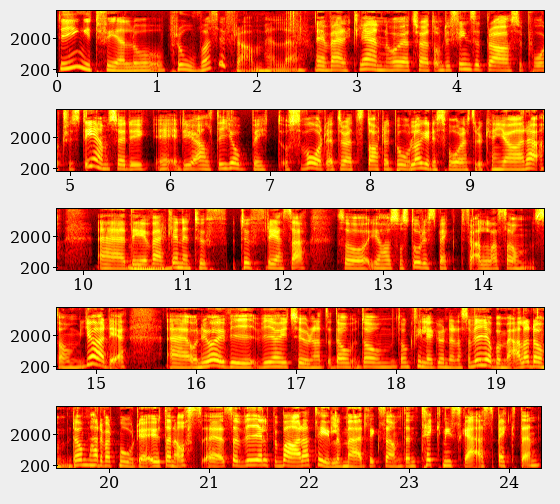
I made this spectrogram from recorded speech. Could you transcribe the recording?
det är inget fel att prova sig fram heller. Nej, verkligen. Och jag tror att om det finns ett bra supportsystem så är det, är det ju alltid jobbigt och svårt. Jag tror att starta ett bolag är det svåraste du kan göra. Eh, det är mm. verkligen en tuff, tuff resa. Så jag har så stor respekt för alla som, som gör det. Eh, och nu har vi, vi har ju turen att de, de, de kvinnliga grundarna som vi jobbar med, alla de, de hade varit modiga utan oss. Eh, så vi hjälper bara till med liksom, den tekniska aspekten.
